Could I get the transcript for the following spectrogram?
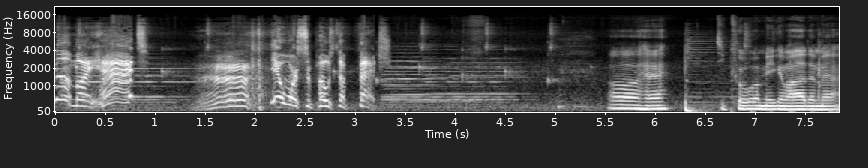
Not my hat! Uh, you were supposed to fetch! Åh, ja. De koger mega meget, dem her.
